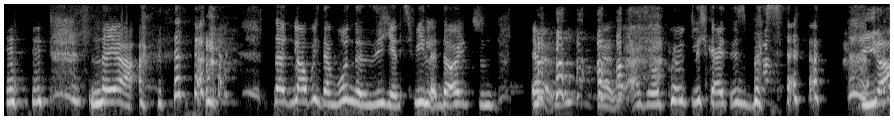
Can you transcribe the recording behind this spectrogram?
naja, da glaube ich, da wundern sich jetzt viele Deutschen. Äh, also Pünktlichkeit ist besser. Ja,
